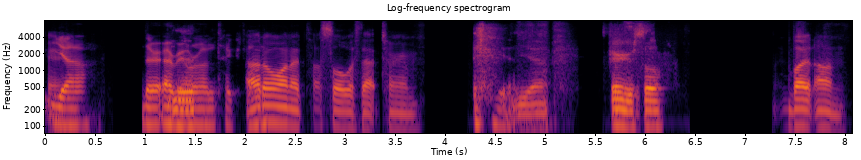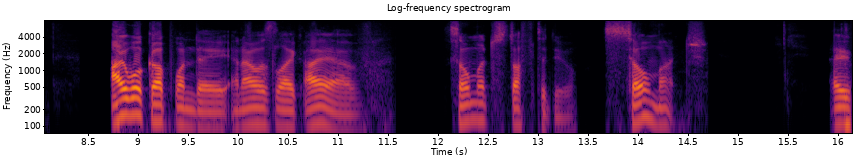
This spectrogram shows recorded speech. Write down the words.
okay. Yeah. They're everywhere on TikTok. I don't want to tussle with that term. Yes. Yeah. Spare yourself. But um I woke up one day and I was like, I have so much stuff to do. So much. I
